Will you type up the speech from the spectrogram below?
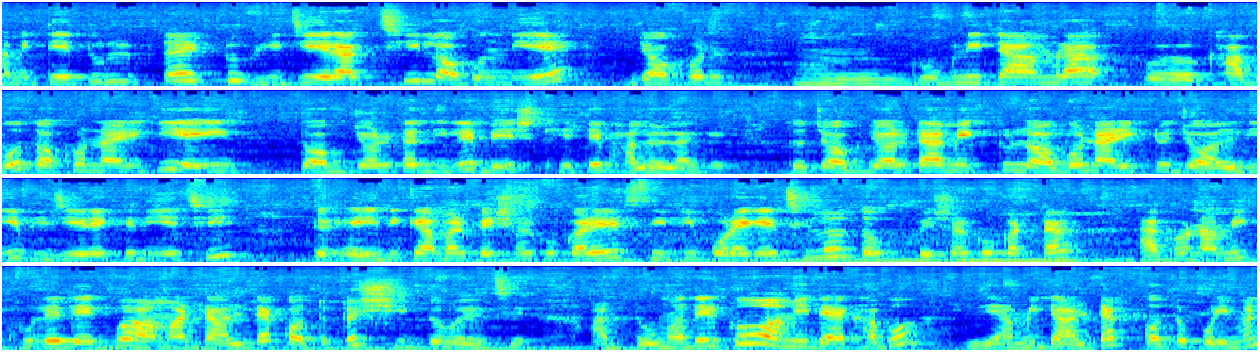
আমি তেঁতুলটা একটু ভিজিয়ে রাখছি লবণ দিয়ে। যখন ঘুগনিটা আমরা খাব, তখন আর কি এই টক জলটা দিলে বেশ খেতে ভালো লাগে। তো টক জলটা আমি একটু লবণ আর একটু জল দিয়ে ভিজিয়ে রেখে দিয়েছি। তো এইদিকে আমার প্রেশার কুকারে সিটি পড়ে গেছিল, তো প্রেশার কুকারটা এখন আমি খুলে দেখব আমার ডালটা কতটা সিদ্ধ হয়েছে। আর তোমাদেরকেও আমি দেখাবো যে আমি ডালটা কত পরিমাণ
